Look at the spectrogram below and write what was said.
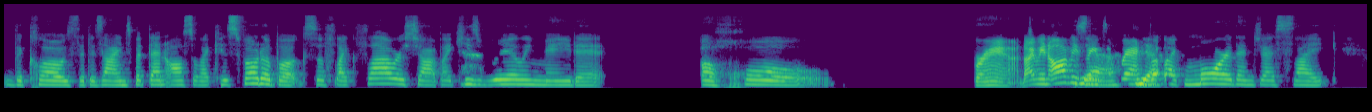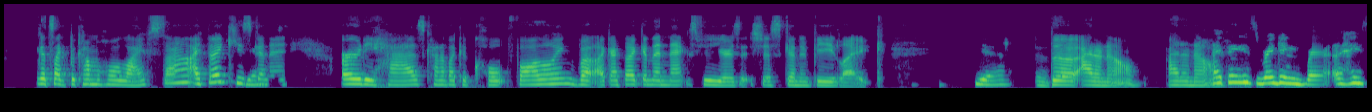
the clothes the designs but then also like his photo books of like flower shop like yeah. he's really made it a whole brand. I mean obviously yeah. it's a brand but like more than just like it's like become a whole lifestyle. I feel like he's gonna already has kind of like a cult following, but like I feel like in the next few years it's just gonna be like yeah the I don't know I don't know. I think he's bringing, he's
